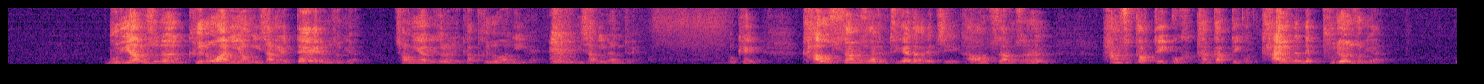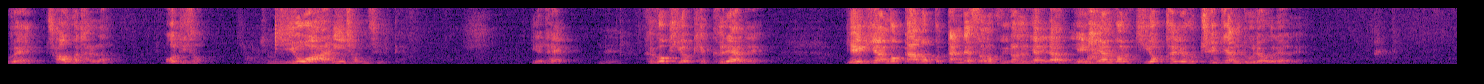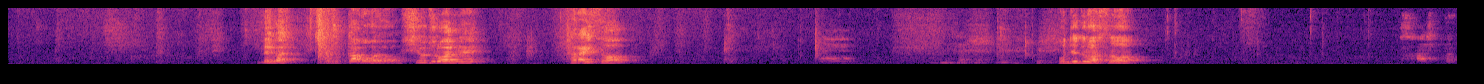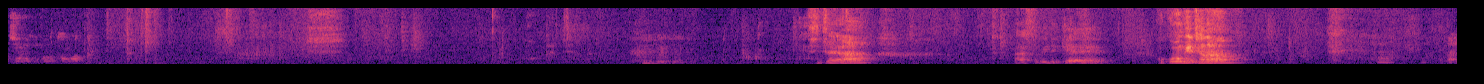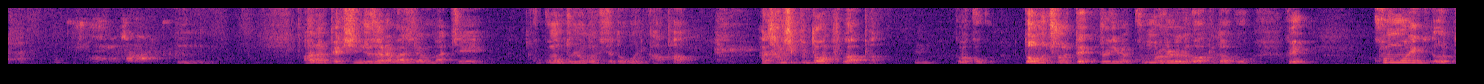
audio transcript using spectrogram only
무리함수는 근호안이 0 이상일 때 연속이야. 정의역이 그러니까 근호안이 0 이상이면 돼. 오케이? 가우스 함수가 좀 특이하다 그랬지. 가우스 함수는 함수값도 있고 극한값도 있고 다 있는데 불연속이야. 왜? 좌우가 달라. 어디서? 정- 기호안이 정수일 때. 이해돼? 네. 그거 기억해. 그래야 돼. 얘기한 거 까먹고 딴 데 써놓고 이러는 게 아니라 얘기한 건 기억하려고 최대한 노력을 해야 돼. 내가 자주 까먹어요. 시우 들어왔네. 살아있어? 언제 들어왔어? 40분쯤에 들어왔던 것 같아요. 진짜야? 알았어 믿을게. 콧구멍 괜찮아? 네, 괜찮아요. 음. 아, 난 백신 주사를 맞으려면 맞지. 콧구멍 뚫는 건 진짜 너무 아파. 한 30분 동안 코가 아파. 그러면 코, 너무 추울 때 뚫리면 콧물 흐르는 것 같기도 하고. 그리고 콧물이 어,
